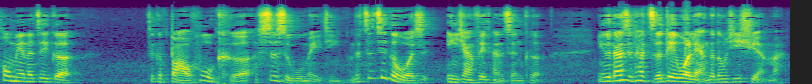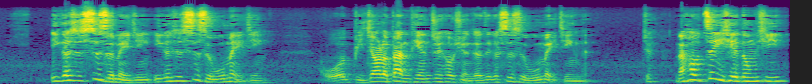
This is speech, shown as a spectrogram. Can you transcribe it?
后面的这个这个保护壳四十五美金，那这这个我是印象非常深刻，因为当时他只给我两个东西选嘛，一个是四十美金，一个是四十五美金。我比较了半天，最后选择这个四十五美金的，就然后这些东西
